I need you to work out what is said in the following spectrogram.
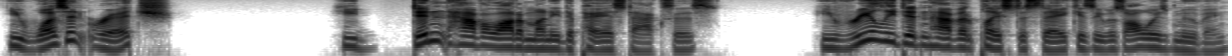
he wasn't rich, he didn't have a lot of money to pay his taxes, he really didn't have a place to stay because he was always moving.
